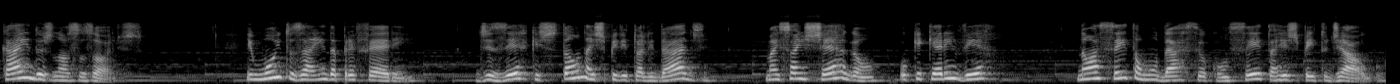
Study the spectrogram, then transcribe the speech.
caem dos nossos olhos. E muitos ainda preferem dizer que estão na espiritualidade, mas só enxergam o que querem ver não aceitam mudar seu conceito a respeito de algo.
